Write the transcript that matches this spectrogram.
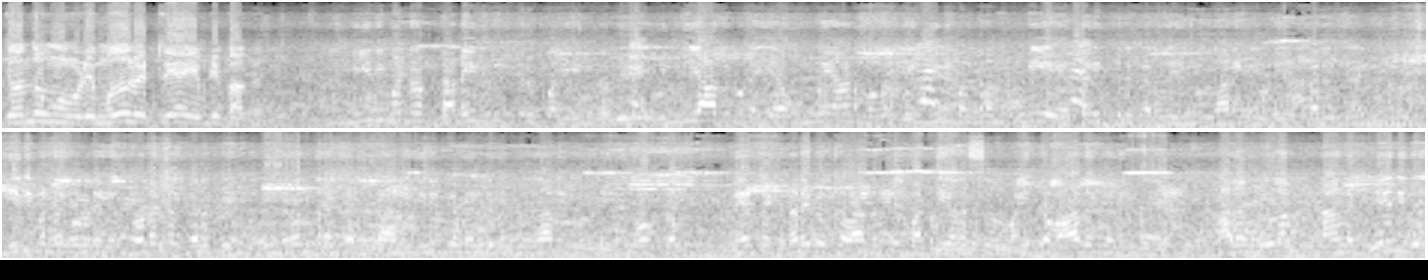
இது வந்து உங்களுடைய முதல் வெற்றியாக எப்படி பார்க்குறது நீதிமன்றம் தடை விதித்திருப்பது என்பது இந்தியாவினுடைய உண்மையான முகத்தை நீதிமன்றம் புரிய எத்தனித்திருக்கிறது என்பதுதான் எங்களுடைய கருத்து. நீதிமன்றங்களுடைய தொடக்க கருத்து என்பது நிரந்தர கருத்தாக இருக்க வேண்டும் என்பதுதான் எங்களுடைய நோக்கம். நேற்றைக்கு நடைபெற்ற வாதத்தில் மத்திய அரசு வைத்த வாதங்கள் என்பது. அதன் மூலம் நாங்கள் ஏன் இதை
